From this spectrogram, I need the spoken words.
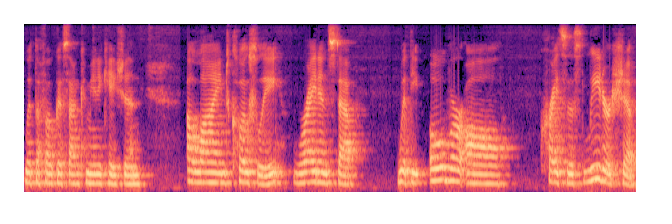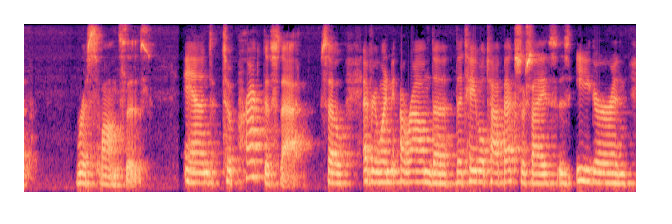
with the focus on communication, aligned closely, right in step with the overall crisis leadership responses. And to practice that, so everyone around the, the tabletop exercise is eager and,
